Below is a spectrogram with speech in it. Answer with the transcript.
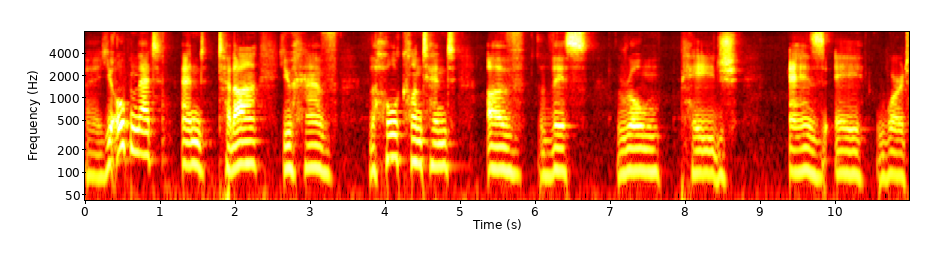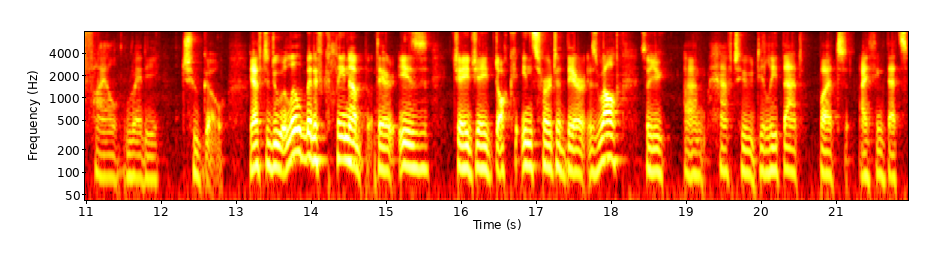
Uh, you open that and ta-da, you have the whole content of this Roam page as a Word file ready to go. You have to do a little bit of cleanup. There is JJ doc inserted there as well, so you um, have to delete that, but I think that's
